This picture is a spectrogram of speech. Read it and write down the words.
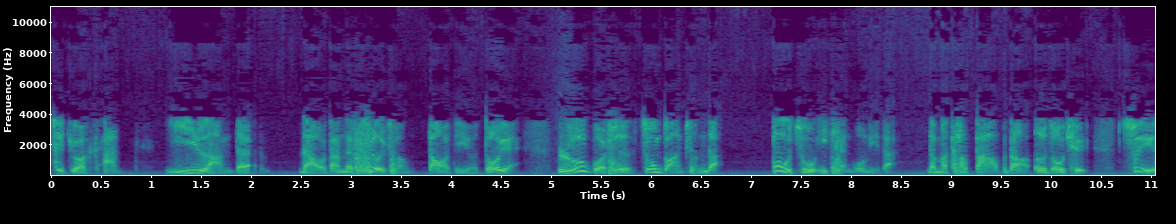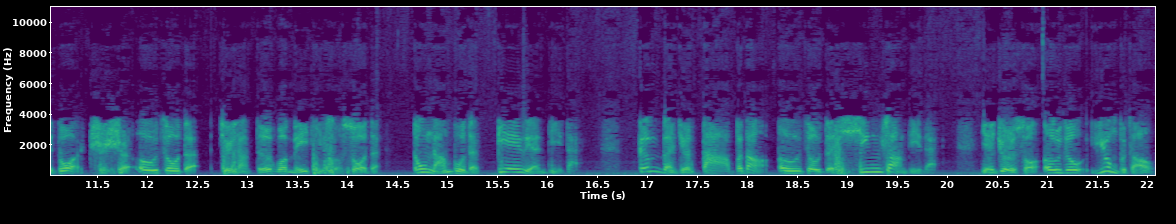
这就要看伊朗的导弹的射程到底有多远。如果是中短程的，不足一千公里的，那么它打不到欧洲去，最多只是欧洲的，就像德国媒体所说的东南部的边缘地带，根本就打不到欧洲的心脏地带。也就是说，欧洲用不着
